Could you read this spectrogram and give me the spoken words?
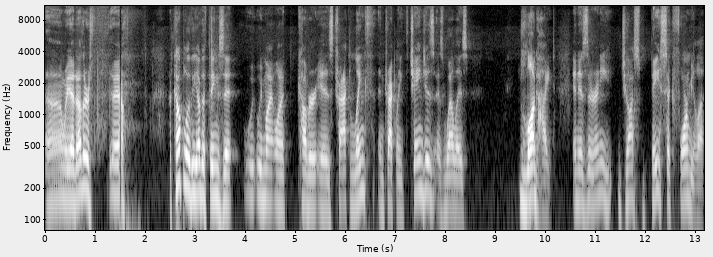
Uh, we had other, th- yeah, a couple of the other things that we, we might want to cover is track length and track length changes, as well as lug height. And is there any just basic formula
